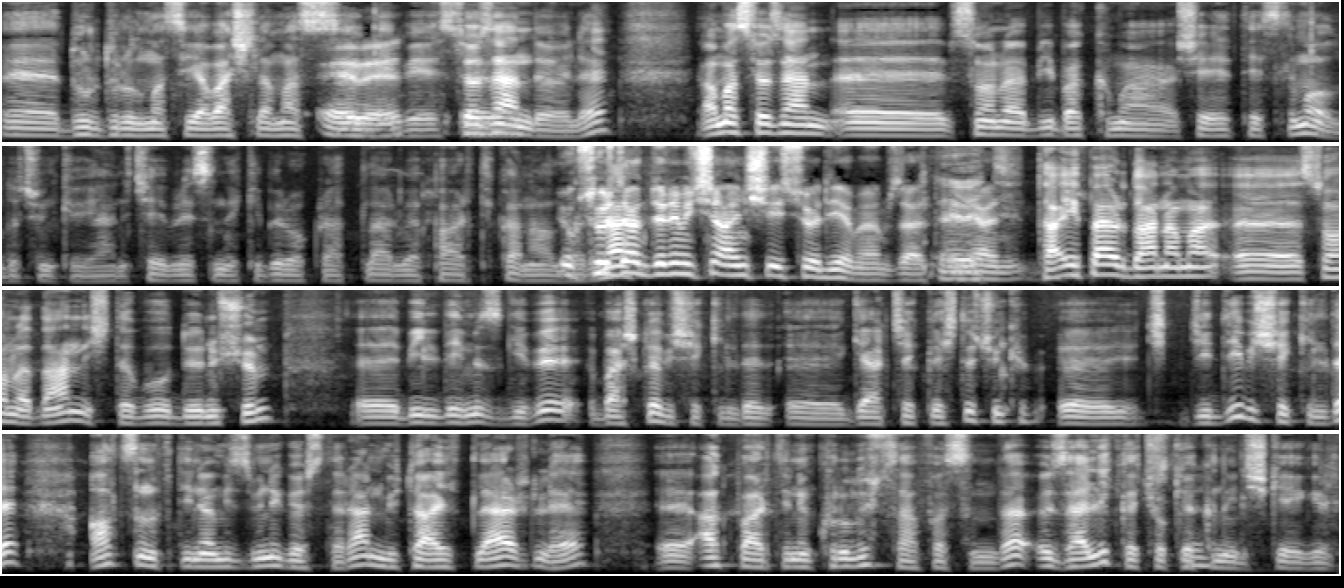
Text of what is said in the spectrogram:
e, durdurulması, yavaşlaması Evet, gibi. Sözen de öyle. Ama Sözen e, sonra bir bakıma şeye teslim oldu çünkü yani çevresindeki bürokratlar ve parti kanallarına. Yok Sözen dönem için aynı şeyi söyleyemem zaten. Evet. Yani Tayyip Erdoğan ama e, sonradan işte bu dönüşüm e, bildiğimiz gibi başka bir şekilde e, gerçekleşti. Çünkü e, ciddi bir şekilde alt sınıf dinamizmini gösteren müteahhitlerle e, AK Parti'nin kuruluş safhasında özellikle çok yakın ilişkiye girdi.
